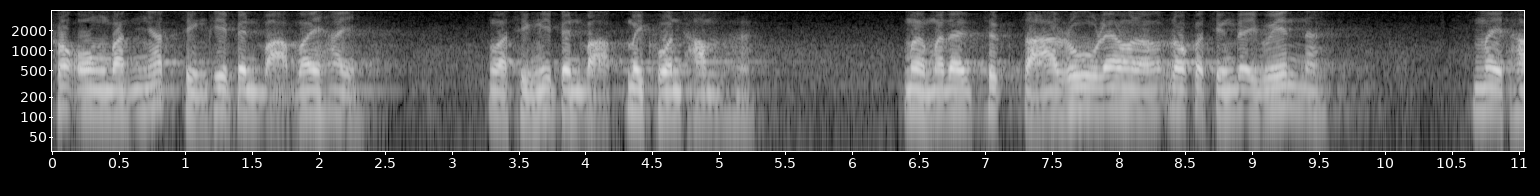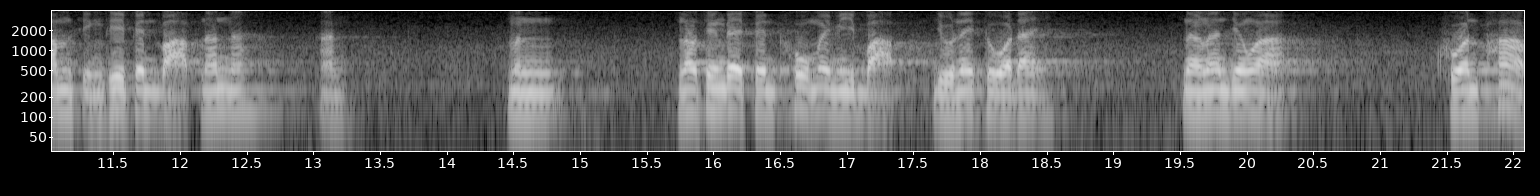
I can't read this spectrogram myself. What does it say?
พระองค์บัญญัติสิ่งที่เป็นบาปไว้ให้ ว่าสิ่งนี้เป็นบาปไม่ควรทำเมื่อมาได้ศึกษารู้แล้วเราก็จึงได้เว้นนะไม่ทำสิ่งที่เป็นบาปนั้นนะอัน มันเราจึงได้เป็นผู้ไม่มีบาปอยู่ในตัวได้ ดังนั้นจึงว่าควรภาค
